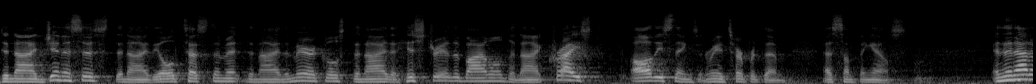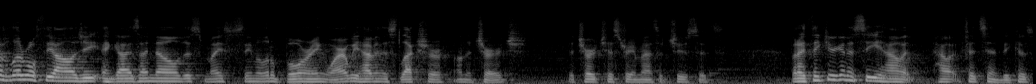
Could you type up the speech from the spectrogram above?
deny Genesis, deny the Old Testament, deny the miracles, deny the history of the Bible, deny Christ, all these things, and reinterpret them as something else. And then out of liberal theology, and guys, I know this may seem a little boring. Why are we having this lecture on the church, the church history of Massachusetts? But I think you're going to see how it, how it fits in because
